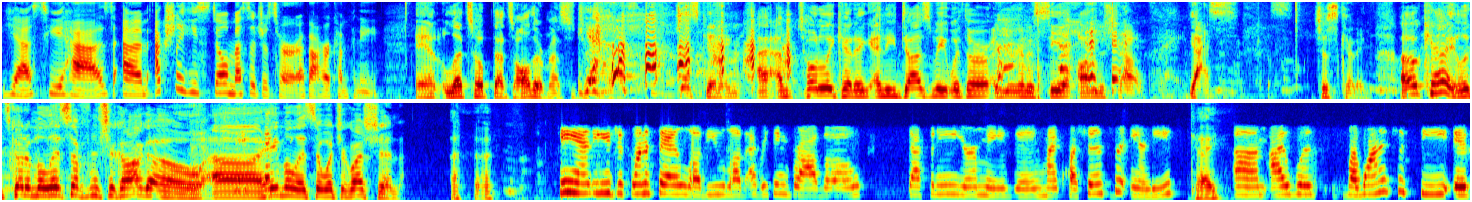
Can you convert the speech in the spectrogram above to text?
yes, he has. Um, actually, he still messages her about her company. And let's hope that's all their messages. Yeah. Just kidding. I, I'm totally kidding. And he does meet with her, and you're going to see it on the show. Yes. Just kidding. Okay, let's go to Melissa from Chicago. Uh, hey, Melissa, what's your question? Hey, Andy, just want to say I love you, love everything Bravo. Stephanie, you're amazing. My question is for Andy. Okay. Um, I was I wanted to see if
